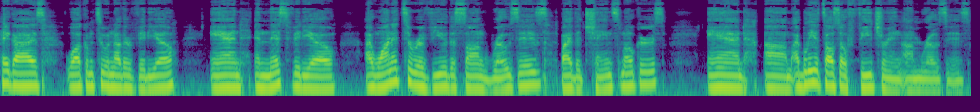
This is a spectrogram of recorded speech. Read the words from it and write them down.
Hey guys, welcome to another video. And in this video, I wanted to review the song Roses by the Chainsmokers. And um, I believe it's also featuring um, ROZES.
